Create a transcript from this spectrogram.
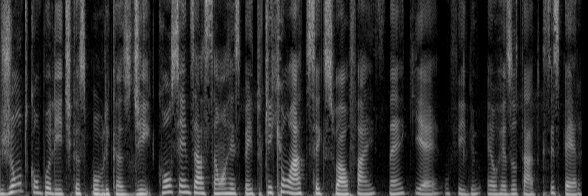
junto com políticas públicas de conscientização a respeito do que, que um ato sexual faz, né? Que é um filho, é o resultado que se espera.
